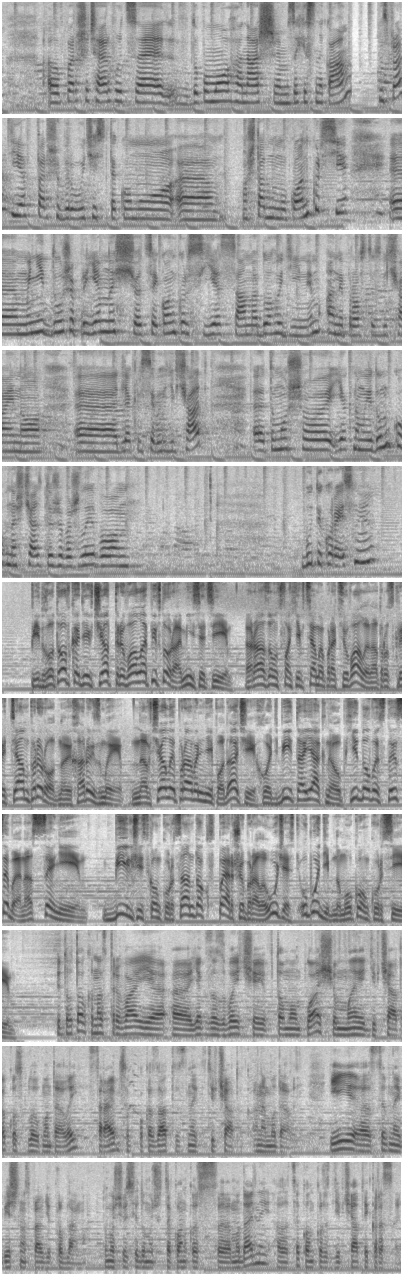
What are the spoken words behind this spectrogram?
Е, В першу чергу це допомога нашим захисникам. Насправді я вперше беру участь в такому е, масштабному конкурсі. Е, мені дуже приємно, що цей конкурс є саме благодійним, а не просто звичайно е, для красивих дівчат. Е, тому що, як на мою думку, в наш час дуже важливо бути корисною. Підготовка дівчат тривала півтора місяці. Разом з фахівцями працювали над розкриттям природної харизми, навчали правильній подачі, ходьбі та як необхідно вести себе на сцені. Більшість конкурсанток вперше брали участь у подібному конкурсі. Підготовка у нас триває, е, як зазвичай, в тому амплуа, що ми дівчаток, особливо моделей, стараємося показати з них дівчаток, а не моделей. І е, з цим найбільше насправді проблема. Тому що всі думають, що це конкурс е, модельний, але це конкурс дівчат і краси.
